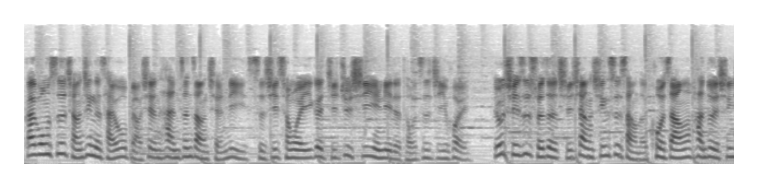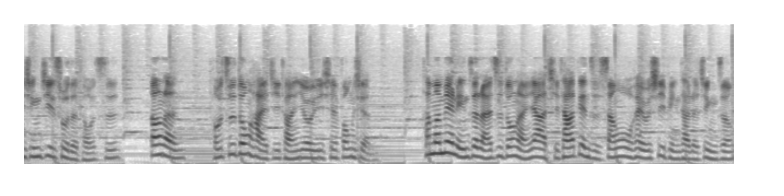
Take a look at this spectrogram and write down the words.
该公司强劲的财务表现和增长潜力，使其成为一个极具吸引力的投资机会，尤其是随着其向新市场的扩张和对新兴技术的投资。当然，投资东海集团也有一些风险。他们面临着来自东南亚其他电子商务和游戏平台的竞争，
